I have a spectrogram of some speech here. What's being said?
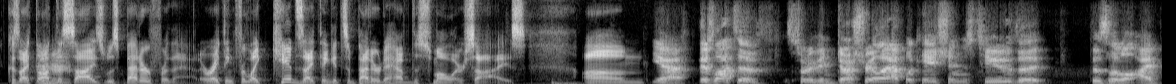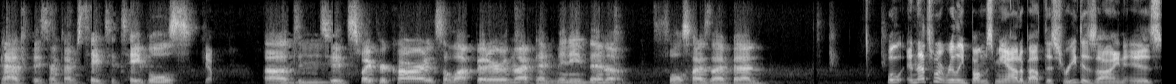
because I thought the size was better for that. Or I think for like kids, I think it's better to have the smaller size. Um, Yeah, there's lots of sort of industrial applications too. The those little iPads they sometimes take to tables. Yep. Uh, to, Mhm. to swipe your card, it's a lot better in the iPad Mini than a full size iPad. Well, and that's what really bums me out about this redesign is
